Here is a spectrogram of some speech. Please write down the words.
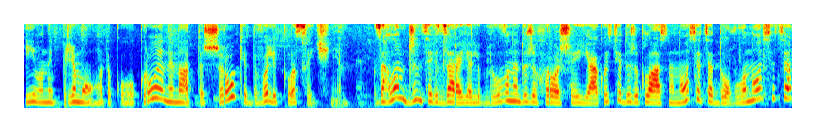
І вони прямого такого крою, не надто широкі, доволі класичні. Загалом джинси від Zara я люблю, вони дуже хорошої якості, дуже класно носяться, довго носяться.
